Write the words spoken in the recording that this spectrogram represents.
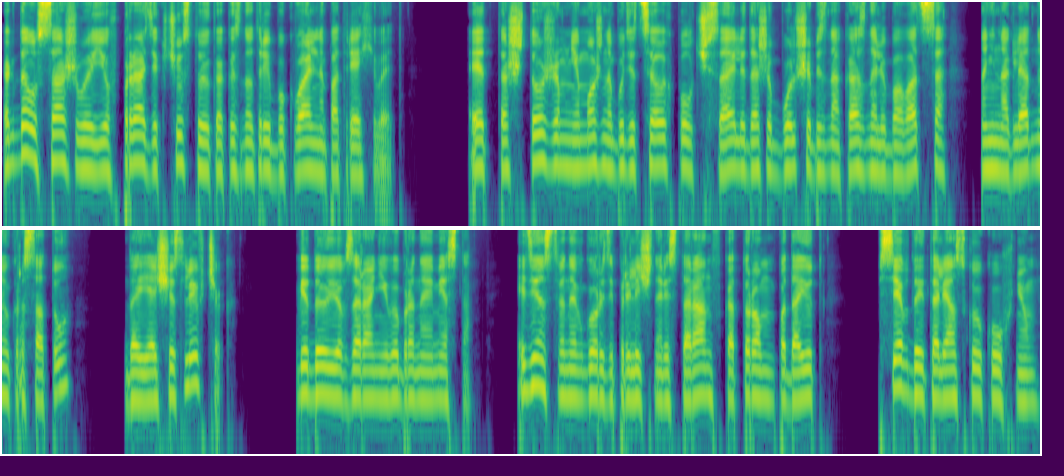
Когда усаживаю ее в прадик, чувствую, как изнутри буквально потряхивает. Это что же, мне можно будет целых полчаса или даже больше безнаказанно любоваться на ненаглядную красоту? Да я счастливчик. Веду ее в заранее выбранное место. Единственный в городе приличный ресторан, в котором подают псевдоитальянскую кухню.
